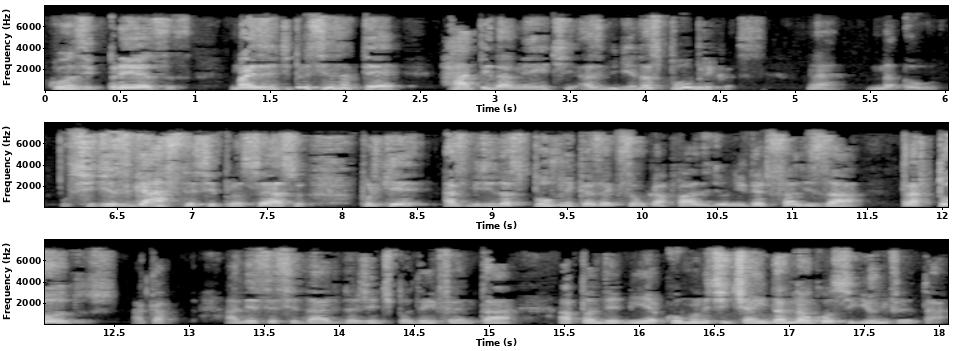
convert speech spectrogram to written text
com as empresas, mas a gente precisa ter rapidamente as medidas públicas. Né? Se desgasta esse processo porque as medidas públicas é que são capazes de universalizar para todos a, a necessidade da gente poder enfrentar a pandemia como a gente ainda não conseguiu enfrentar.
